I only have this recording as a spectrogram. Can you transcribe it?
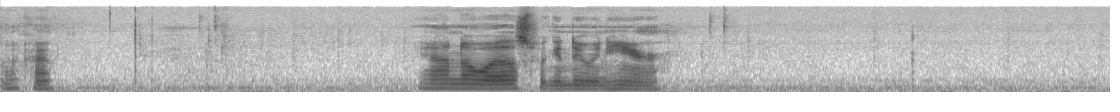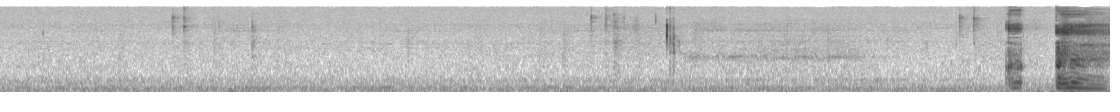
Okay. Yeah, I don't know what else we can do in here. I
